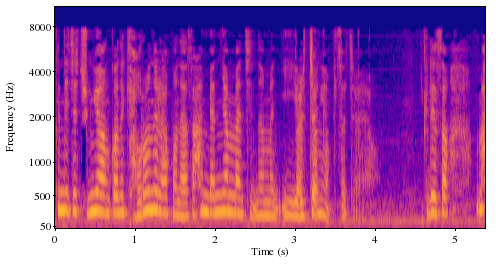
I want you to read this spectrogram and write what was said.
근데 이제 중요한 거는 결혼을 하고 나서 한 몇 년만 지나면 이 열정이 없어져요. 그래서 막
